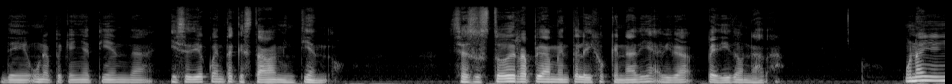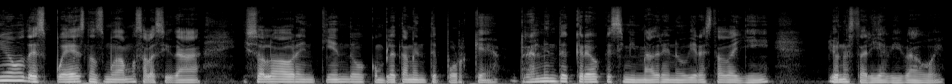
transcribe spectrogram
de una pequeña tienda y se dio cuenta que estaba mintiendo. Se asustó y rápidamente le dijo que nadie había pedido nada. Un año después nos mudamos a la ciudad y solo ahora entiendo completamente por qué. Realmente creo que si mi madre no hubiera estado allí, yo no estaría viva hoy.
